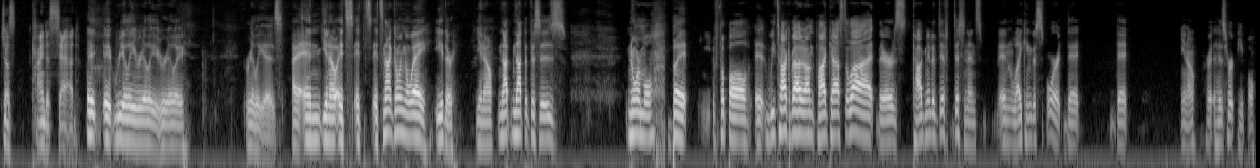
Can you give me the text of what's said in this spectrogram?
just kind of sad. It it really, really, really, really is. I, and you know, it's it's it's not going away either. You know, not not that this is normal, but football. It, we talk about it on the podcast a lot. There's cognitive dif- dissonance in liking the sport that that you know has hurt people.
